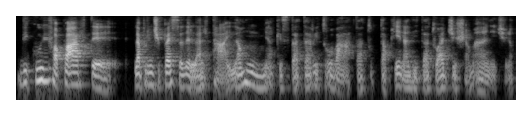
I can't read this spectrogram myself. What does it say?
di cui fa parte la principessa dell'Altai, la mummia che è stata ritrovata tutta piena di tatuaggi sciamanici. No?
